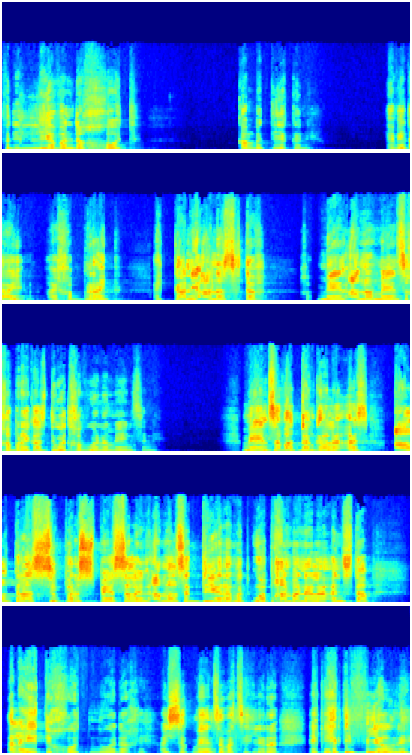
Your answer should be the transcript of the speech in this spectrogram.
vir die lewende God kan beteken nie. Jy weet hy hy gebruik hy kan nie anders te men ander mense gebruik as doodgewone mense nie. Mense wat dink hulle is ultra super special en almal se deure moet oopgaan wanneer hulle instap, hulle het nie God nodig nie. Hy soek mense wat sê Here, ek het nie veel nie.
